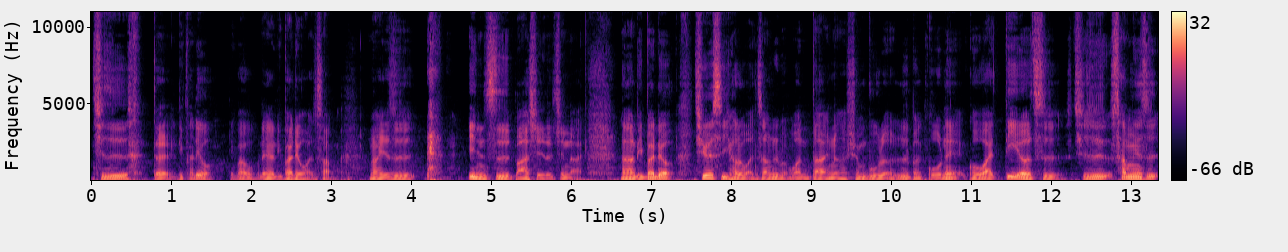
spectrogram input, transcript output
其实对礼拜六、礼拜五那个礼拜六晚上，那也是。硬是把它写了进来。那礼拜六七月十一号的晚上，日本万代呢宣布了日本国内国外第二次，其实上面是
